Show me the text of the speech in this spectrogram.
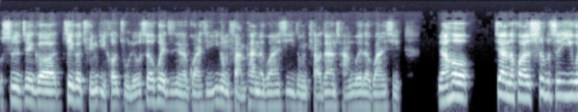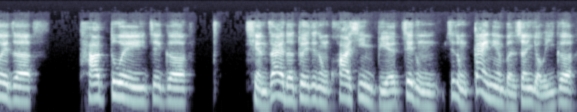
是这个这个群体和主流社会之间的关系，一种反叛的关系，一种挑战常规的关系。然后这样的话，是不是意味着他对这个潜在的对这种跨性别这种这种概念本身有一个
